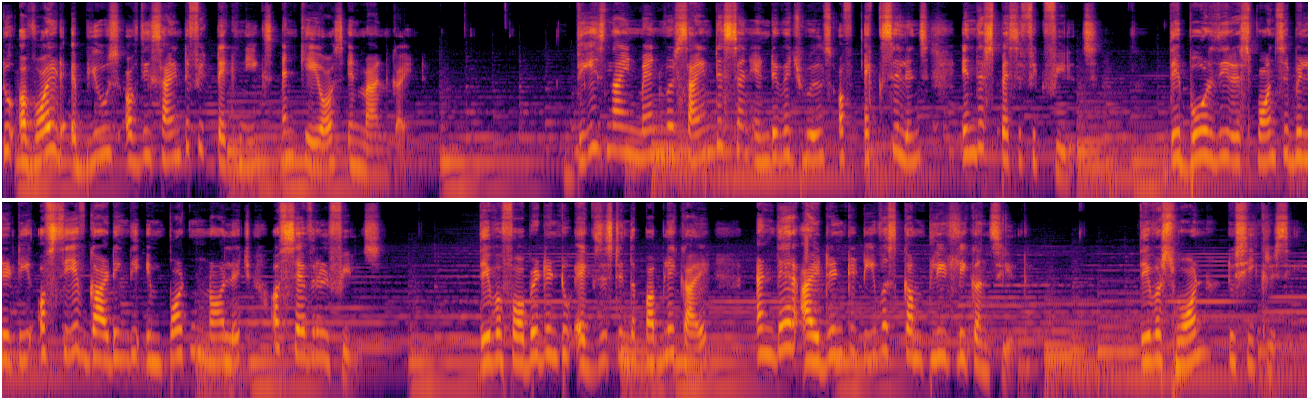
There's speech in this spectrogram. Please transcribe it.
to avoid abuse of the scientific techniques and chaos in mankind. These nine men were scientists and individuals of excellence in their specific fields. They bore the responsibility of safeguarding the important knowledge of several fields. They were forbidden to exist in the public eye and their identity was completely concealed. They were sworn to secrecy.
